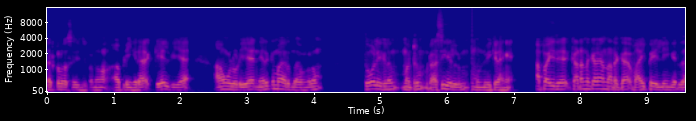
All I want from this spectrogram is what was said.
தற்கொலை செஞ்சுக்கணும் அப்படிங்கிற கேள்வியை அவங்களுடைய நெருக்கமாக இருந்தவங்களும் தோழிகளும் மற்றும் ரசிகர்களும் முன்வைக்கிறாங்க. அப்போ இது கடனுக்காக நடக்க வாய்ப்பே இல்லைங்கிறத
